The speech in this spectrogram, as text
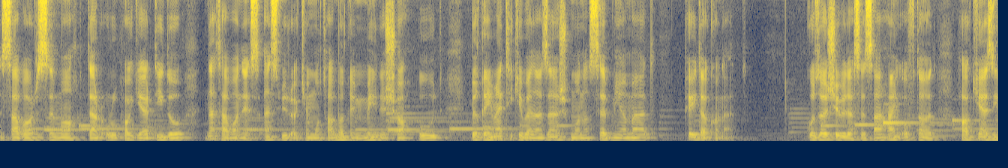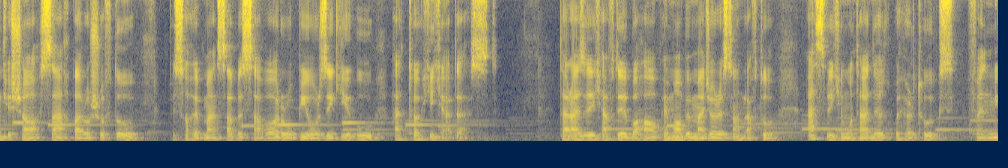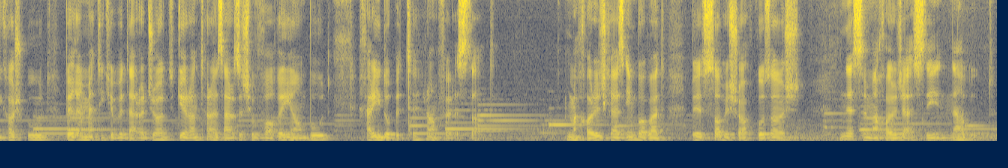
سوار سه ماه در اروپا گردید و نتوانست اسبی را که مطابق میل شاه بود به قیمتی که به نظرش مناسب میآمد پیدا کند. گزارشی به دست سرهنگ افتاد حاکی از اینکه شاه سخت براشفته و به صاحب منصب سوار و بیورزگی او حتاکی کرده است. در از یک هفته با هواپیما به مجارستان رفت و اسبی که متعلق به هرتوکس فن میکاش بود به قیمتی که به درجات گرانتر از ارزش واقعی آن بود خرید و به تهران فرستاد. مخارج که از این بابت به حساب شاه گذاشت نصف مخارج اصلی نبود.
